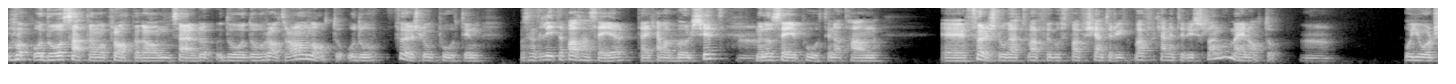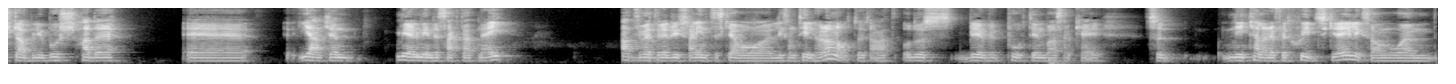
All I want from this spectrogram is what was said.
Och, och då satt de och pratade om så här, då, då, då pratade de om NATO och då föreslog Putin, man ska inte lita på allt han säger, det här kan vara bullshit. Mm. Men då säger Putin att han eh, föreslog att varför, varför, ska inte, varför kan inte Ryssland gå med i NATO? Ja. Och George W. Bush hade eh, egentligen mer eller mindre sagt att nej. Att vet du, Ryssland inte ska vara, liksom, tillhöra NATO. Utan att, och då blev Putin bara så okej. så ni kallar det för ett skyddsgrej liksom och en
